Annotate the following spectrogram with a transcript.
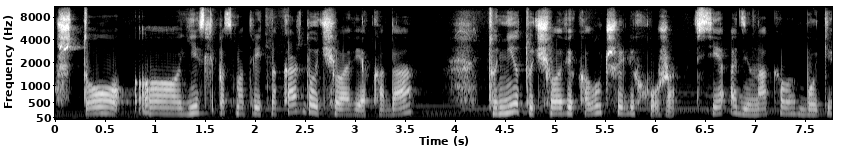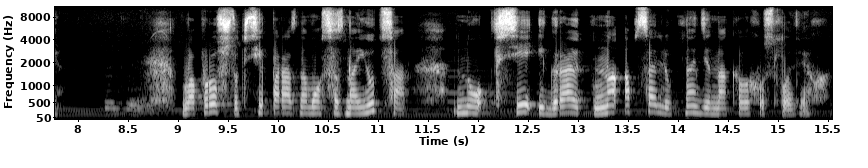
что э, если посмотреть на каждого человека, да, то нету человека лучше или хуже. Все одинаково боги. Вопрос, что все по-разному осознаются, но все играют на абсолютно одинаковых условиях.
